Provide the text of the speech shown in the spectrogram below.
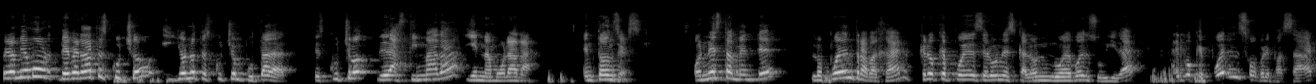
Pero mi amor, de verdad te escucho y yo no te escucho emputada, te escucho lastimada y enamorada. Entonces, honestamente, lo pueden trabajar, creo que puede ser un escalón nuevo en su vida, algo que pueden sobrepasar,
